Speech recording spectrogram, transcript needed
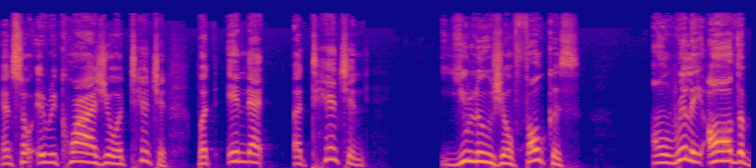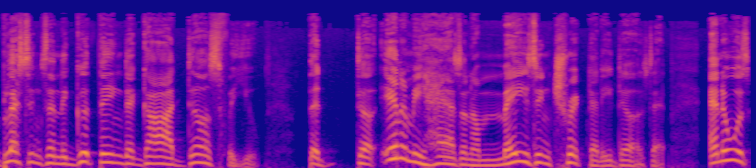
And so it requires your attention. But in that attention you lose your focus on really all the blessings and the good thing that god does for you. The the enemy has an amazing trick that he does that. And it was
